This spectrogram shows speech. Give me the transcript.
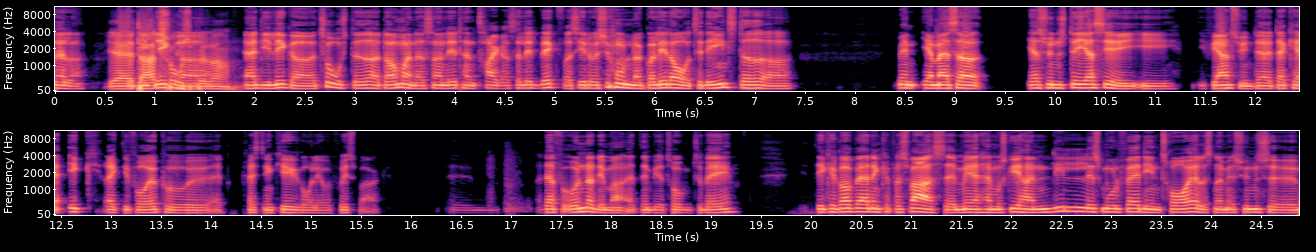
falder. Ja, de der er ligger, to spillere. Ja, de ligger to steder, og dommeren er sådan lidt, han trækker sig lidt væk fra situationen og går lidt over til det ene sted. Og... Men jamen altså, jeg synes, det jeg ser i, i, i fjernsyn, der, der kan jeg ikke rigtig få øje på, øh, at Christian Kirkegaard laver et frispark. Øhm, og derfor undrer det mig, at den bliver trukket tilbage. Det kan godt være, at den kan forsvares øh, med, at han måske har en lille smule fat i en trøje eller sådan noget, men jeg synes, øh,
